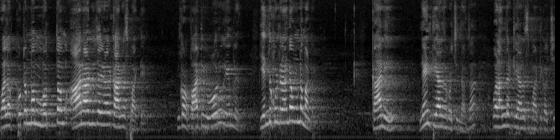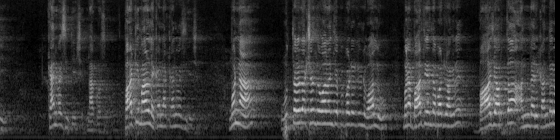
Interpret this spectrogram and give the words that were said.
వాళ్ళ కుటుంబం మొత్తం ఆనాడు నుంచి కాంగ్రెస్ పార్టీ. ఇంకొక పార్టీని ఓరు ఏం లేదు. ఎందుకుంటారంటే ఉండమంటారు. కానీ నేను టీఆర్ఎస్కి వచ్చిన తర్వాత వాళ్ళందరూ టీఆర్ఎస్ పార్టీకి వచ్చి క్యాన్వాసింగ్ చేశారు నా కోసం. పార్టీ మారలేక నాకు క్యాన్వాసింగ్ చేశారు. మొన్న ఉత్తర దక్షిణ ధృవాలని చెప్పబడేటువంటి వాళ్ళు మన భారతీయ జనతా పార్టీ రాగానే బాజాప్తా అందరికందరూ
